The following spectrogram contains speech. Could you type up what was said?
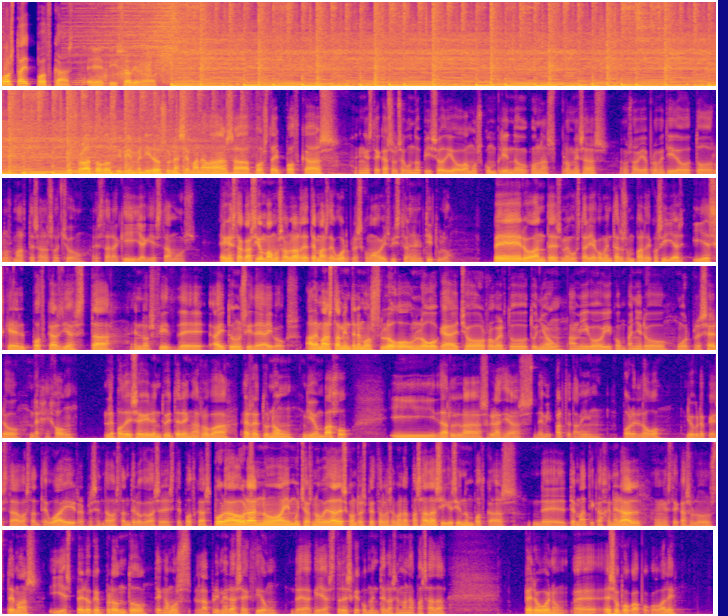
Post-Type Podcast, episodio 2. Pues hola a todos y bienvenidos una semana más a Post-Type Podcast. En este caso el segundo episodio. Vamos cumpliendo con las promesas. Os había prometido todos los martes a las 8 estar aquí y aquí estamos. En esta ocasión vamos a hablar de temas de WordPress, como habéis visto en el título. Pero antes me gustaría comentaros un par de cosillas y es que el podcast ya está en los feeds de iTunes y de iBox. Además también tenemos logo, un logo que ha hecho Roberto Tuñón, amigo y compañero WordPressero de Gijón. Le podéis seguir en Twitter en arroba rtunón-bajo y darle las gracias de mi parte también por el logo, yo creo que está bastante guay y representa bastante lo que va a ser este podcast. Por ahora no hay muchas novedades con respecto a la semana pasada, sigue siendo un podcast de temática general, en este caso los temas, y espero que pronto tengamos la primera sección de aquellas tres que comenté la semana pasada. Pero bueno, eh, eso poco a poco, ¿vale?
